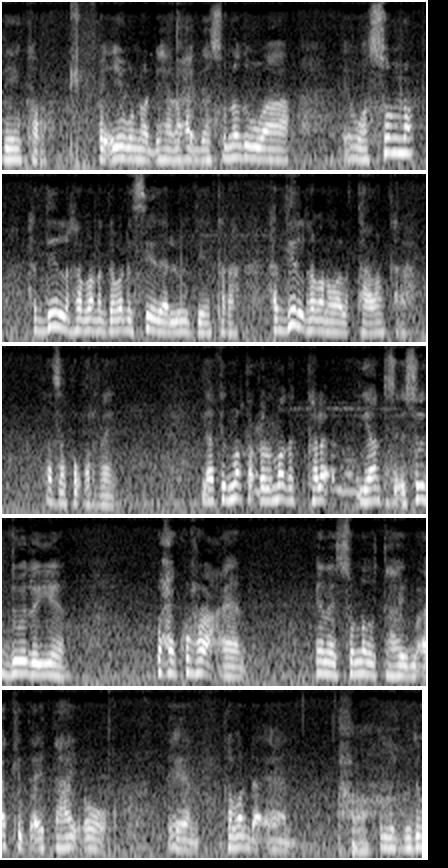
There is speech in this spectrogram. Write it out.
deyn karo bay iyaguna dheheen waxay dheheen sunnadu waa waa sunno. Haddii la rabana gabadha sideedaa loo deyn karaa haddii la rabana waa la taaban karaa taasaa ku qornay laakiin marka culimmada kale yaantaas ay isla doodayeen waxay ku raaceen inay sunnadu tahay mu'akid ay tahay oo gabadha la gudo.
